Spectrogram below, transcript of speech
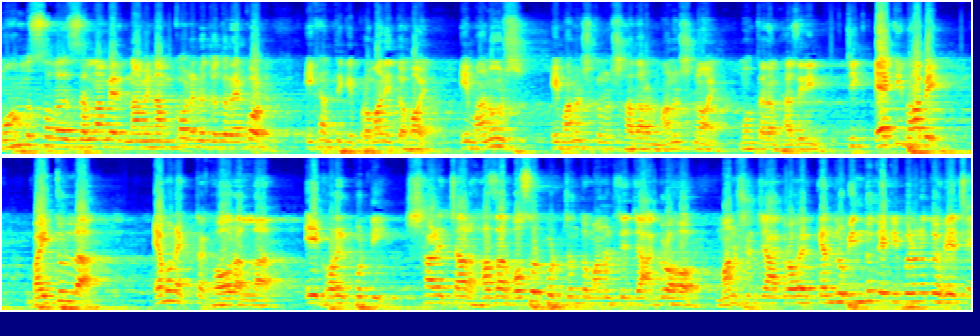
মোহাম্মদ সাল্লাহ সাল্লামের নামে নামকরণের যত রেকর্ড এখান থেকে প্রমাণিত হয়, এ মানুষ এ মানুষ কোনো সাধারণ মানুষ নয়, মোহতারাম হাজিরিন। ঠিক একইভাবে বাইতুল্লাহ এমন একটা ঘর আল্লাহ। এই ঘরের প্রতি সাড়ে চার হাজার বছর পর্যন্ত মানুষের যে আগ্রহ, মানুষের যে আগ্রহের কেন্দ্রবিন্দুতে এটি পরিণত হয়েছে,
